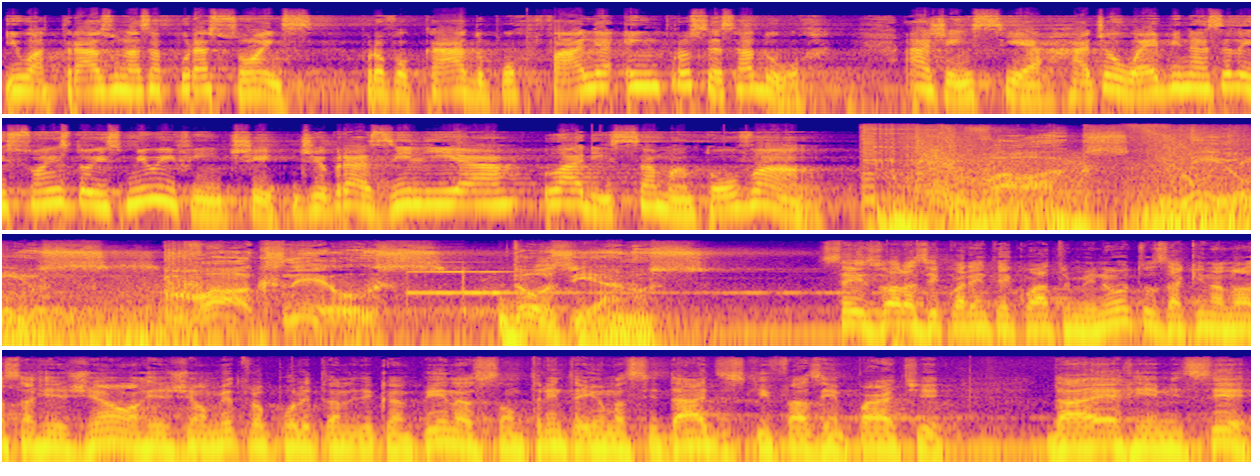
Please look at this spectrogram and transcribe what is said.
e o atraso nas apurações, provocado por falha em processador. Agência Rádio Web nas eleições 2020. De Brasília, Larissa Mantovan. Vox News. Vox News. 12 anos. 6 horas e 44 minutos aqui na nossa região, a região metropolitana de Campinas, são 31 cidades que fazem parte da RMC.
